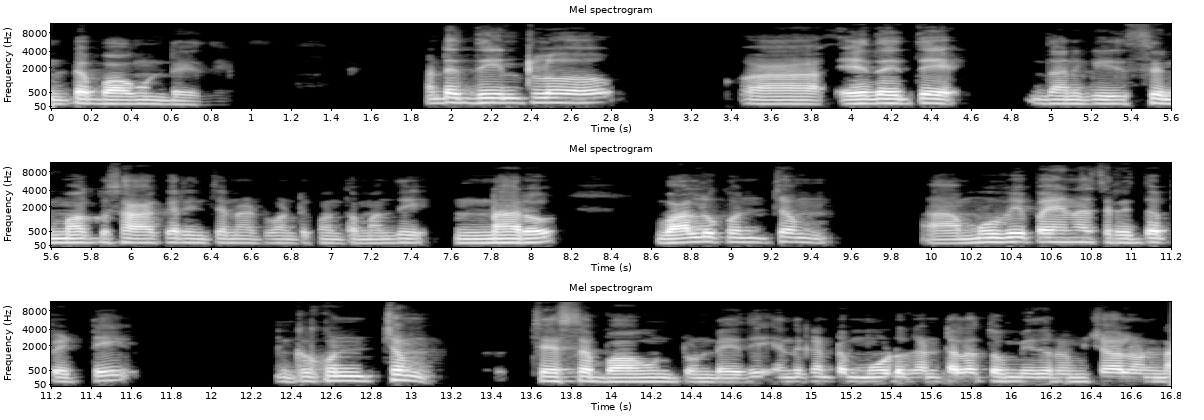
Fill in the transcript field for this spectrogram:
ఉంటే బాగుండేది. అంటే దీంట్లో ఏదైతే దానికి సినిమాకు సహకరించినటువంటి కొంతమంది ఉన్నారో వాళ్ళు కొంచెం మూవీ పైన శ్రద్ధ పెట్టి ఇంకా కొంచెం చేస్తే బాగుంటుండేది. ఎందుకంటే మూడు గంటల తొమ్మిది నిమిషాలు ఉన్న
